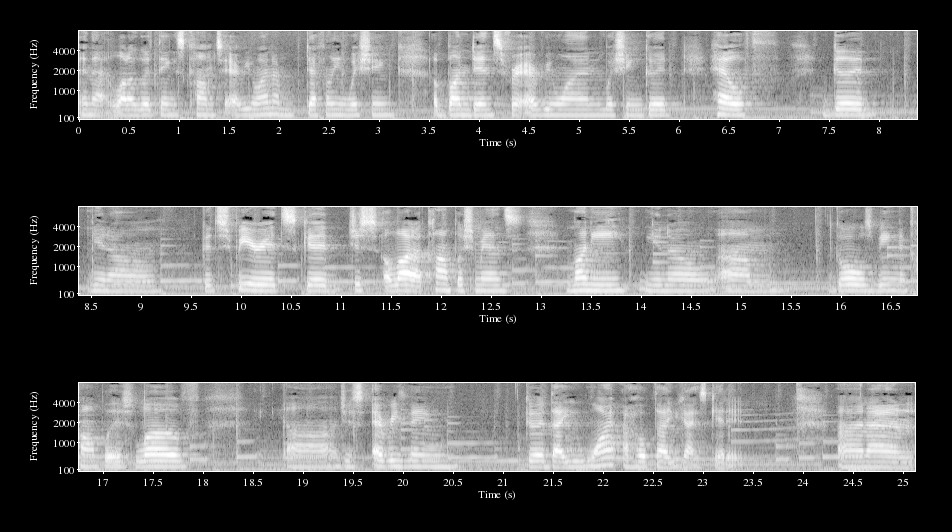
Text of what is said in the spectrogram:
and that a lot of good things come to everyone. I'm definitely wishing abundance for everyone, wishing good health, good, you know, good spirits, good, just a lot of accomplishments, money, you know, um, goals being accomplished, love, uh, just everything good that you want. I hope that you guys get it. And I,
